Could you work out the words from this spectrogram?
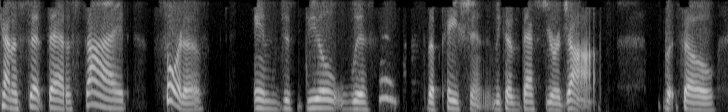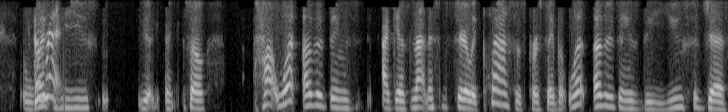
kind of set that aside, sort of, and just deal with the patient because that's your job. But so, what Correct. do you? So, how? What other things? I guess not necessarily classes per se, but what other things do you suggest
